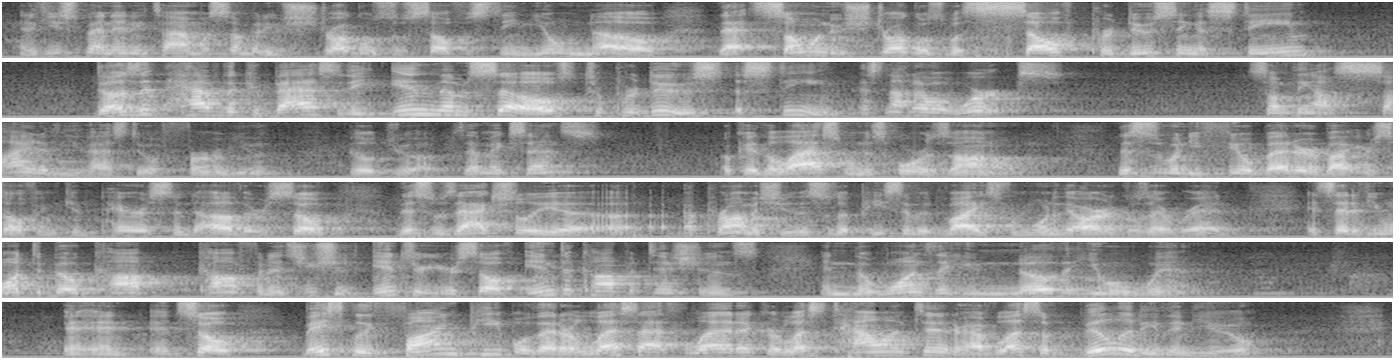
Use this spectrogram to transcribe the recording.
And if you spend any time with somebody who struggles with self esteem, you'll know that someone who struggles with self producing esteem doesn't have the capacity in themselves to produce esteem. That's not how it works. Something outside of you has to affirm you and build you up. Does that make sense? Okay, the last one is horizontal. This is when you feel better about yourself in comparison to others. So, this was actually, a, a, I promise you, this was a piece of advice from one of the articles I read. It said if you want to build comp- confidence, you should enter yourself into competitions and the ones that you know that you will win. And, and, and, so basically, find people that are less athletic or less talented or have less ability than you.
